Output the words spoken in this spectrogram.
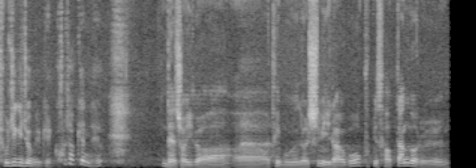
조직이 좀 이렇게 커졌겠네요. 네, 저희가 아, 어떻게 보면 열심히 일하고 국비 사업 딴 거를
